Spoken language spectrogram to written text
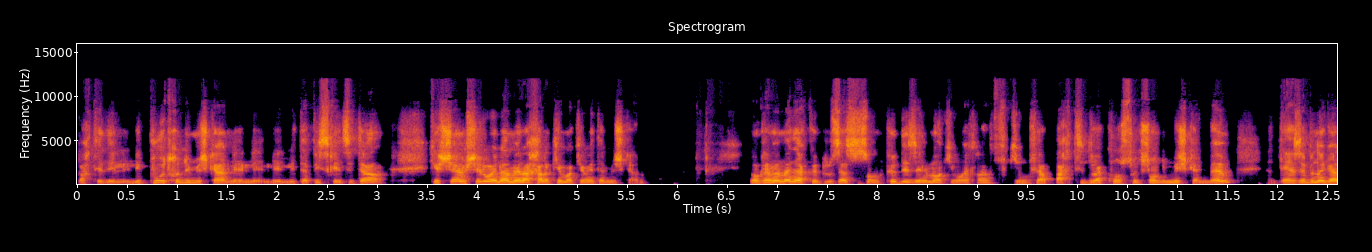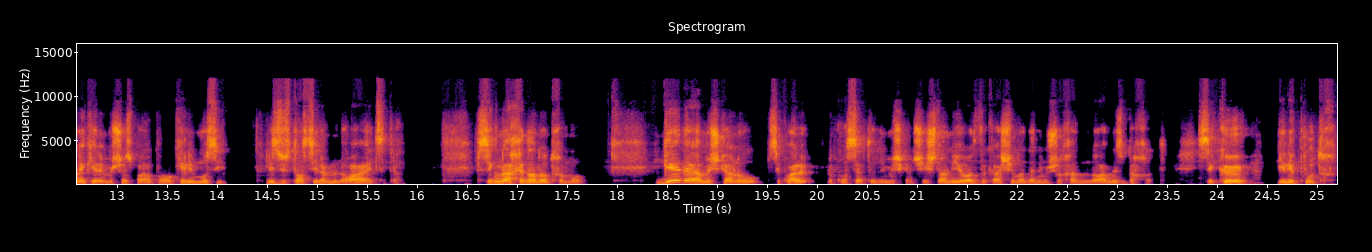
partie des les poutres du Mishkan, les, les, les tapisseries, etc. Donc, de la même manière que tout ça, ce sont que des éléments qui vont, être, qui vont faire partie de la construction du Mishkan même, même chose par rapport au Kelim aussi, les ustensiles, la menorah, etc. C'est dans d'autres mots. C'est quoi le concept de Mishkan C'est que il y a les poutres,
